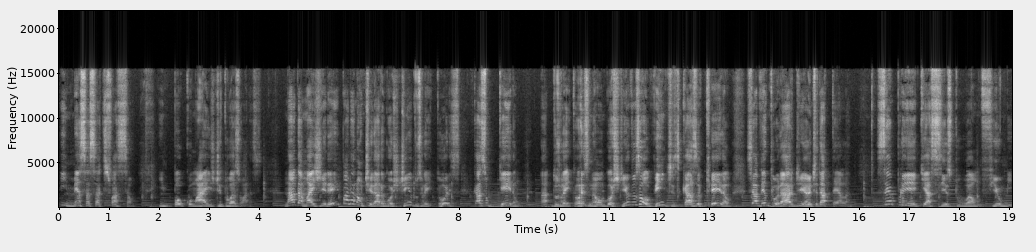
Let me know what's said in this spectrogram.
imensa satisfação. Em pouco mais de duas horas. Nada mais direi para não tirar o gostinho dos leitores, caso queiram ah, dos leitores, não, gostinho dos ouvintes, caso queiram se aventurar diante da tela. Sempre que assisto a um filme,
